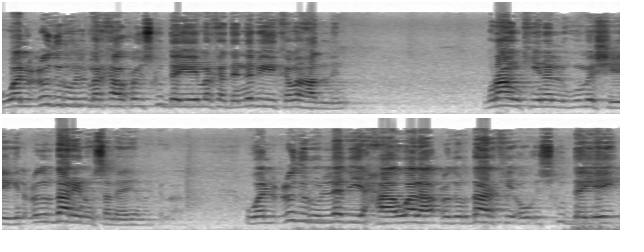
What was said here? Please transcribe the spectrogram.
waalcudru marka wuxuu isku dayey marka dee nebigii kama hadlin. Qur'aankiina laguma sheegin cudurdaar inuu sameeyo marka. Waalcudru aladii xaawala cudurdaarkii uu isku dayey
